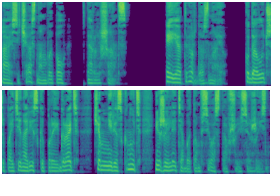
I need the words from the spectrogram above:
А сейчас нам выпал второй шанс. И я твердо знаю, куда лучше пойти на риск и проиграть, чем не рискнуть и жалеть об этом всю оставшуюся жизнь.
